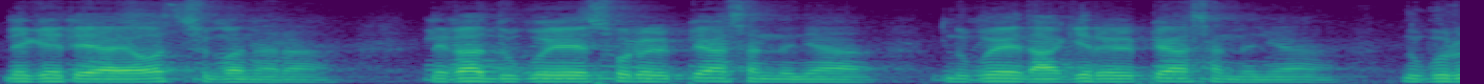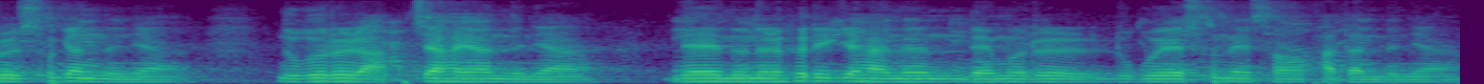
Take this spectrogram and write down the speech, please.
내게 대하여 증언하라. 내가 누구의 소를 빼앗았느냐? 누구의 나귀를 빼앗았느냐? 누구를 속였느냐? 누구를 압제하였느냐? 내 눈을 흐리게 하는 뇌물을 누구의 손에서 받았느냐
